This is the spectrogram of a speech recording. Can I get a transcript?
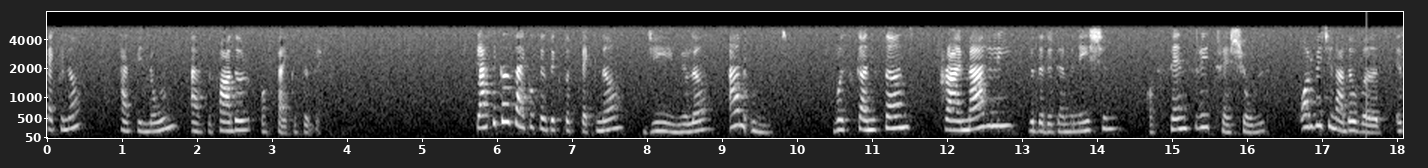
Fechner has been known as the father of psychophysics. Classical psychophysics of Fechner, G. E. Muller and Unst was concerned primarily with the determination of sensory threshold or which in other words is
